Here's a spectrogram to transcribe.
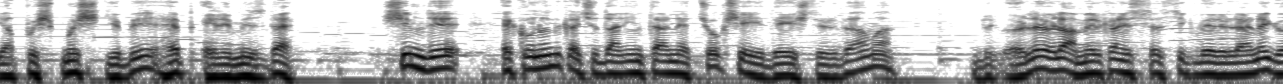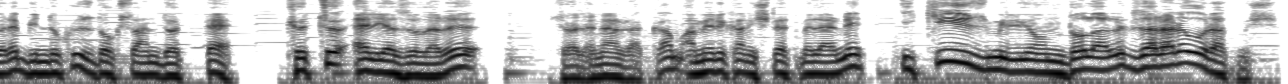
yapışmış gibi hep elimizde. Şimdi ekonomik açıdan internet çok şeyi değiştirdi ama öyle öyle Amerikan istatistik verilerine göre 1994'te kötü el yazıları söylenen rakam Amerikan işletmelerini 200 milyon dolarlık zarara uğratmış.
